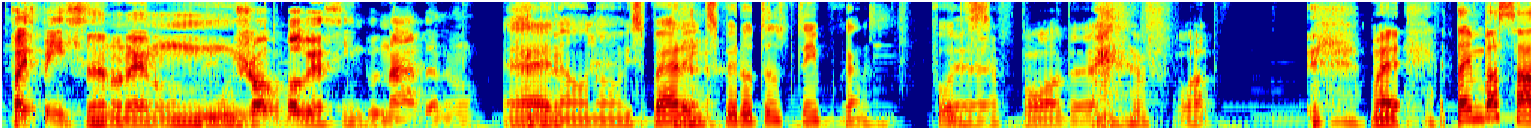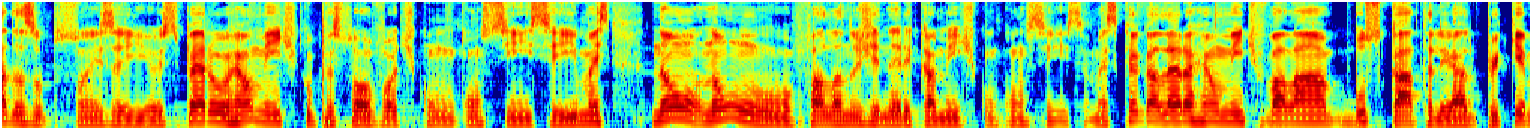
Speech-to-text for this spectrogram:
faz pensando, né? Não, não joga o bagulho assim do nada, não. É, não, não. Espera, a gente esperou tanto tempo, cara. Foda-se. É, foda, é foda. Mas tá embaçado as opções aí. Eu espero realmente que o pessoal vote com consciência aí, mas não, não falando genericamente com consciência, mas que a galera realmente vá lá buscar, tá ligado? Porque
